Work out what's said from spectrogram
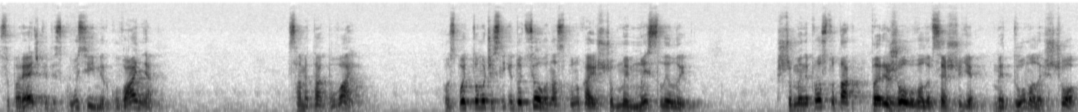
суперечки, дискусії, міркування. Саме так буває. Господь в тому числі і до цього нас спонукає, щоб ми мислили, щоб ми не просто так пережовували все, що є. Ми думали, що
